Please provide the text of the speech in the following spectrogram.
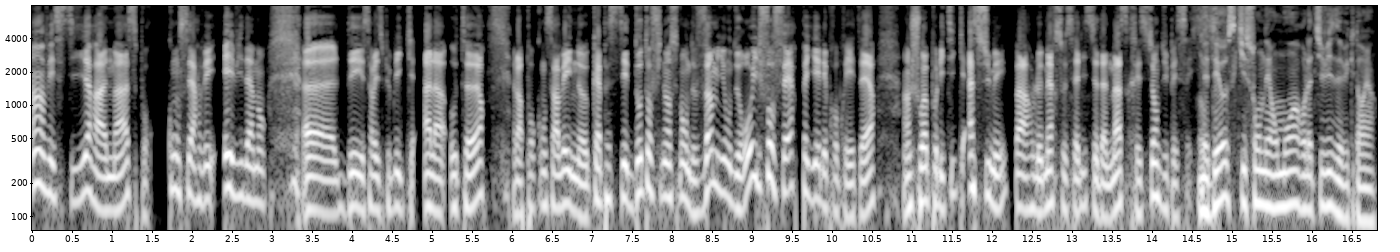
investir à Annemasse pour conserver évidemment euh, des services publics à la hauteur. Alors pour conserver une capacité d'autofinancement de 20 millions d'euros, il faut faire payer les propriétaires. Un choix politique assumé par le maire socialiste d'Annemasse, Christian Dupessé. Mais des hausses qui sont néanmoins relativisées, Victorien.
